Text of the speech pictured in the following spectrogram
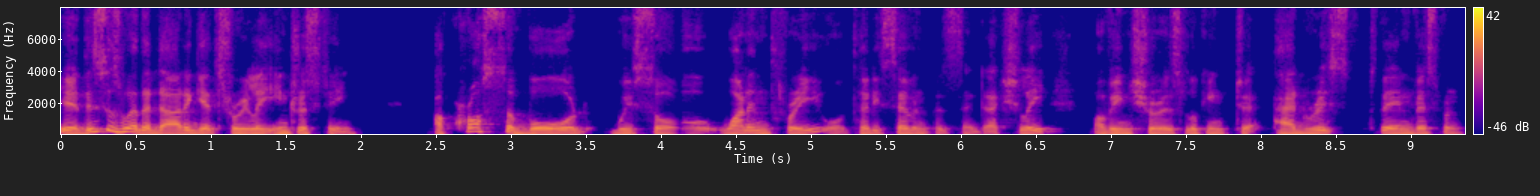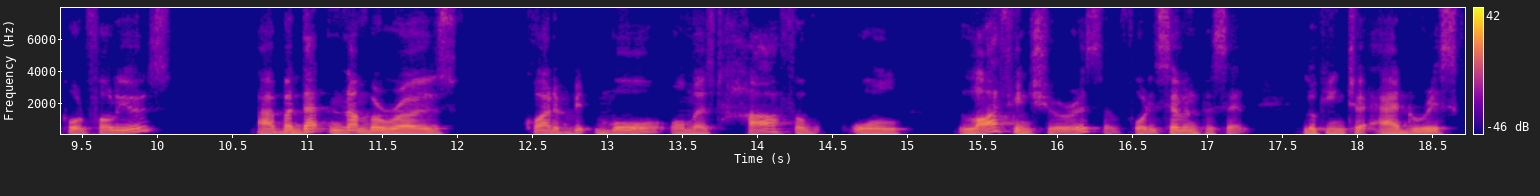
Yeah, this is where the data gets really interesting. Across the board, we saw one in three, or 37% actually, of insurers looking to add risk to their investment portfolios. Uh, but that number rose quite a bit more, almost half of all life insurers, 47%, looking to add risk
